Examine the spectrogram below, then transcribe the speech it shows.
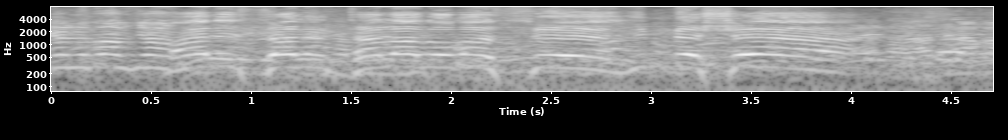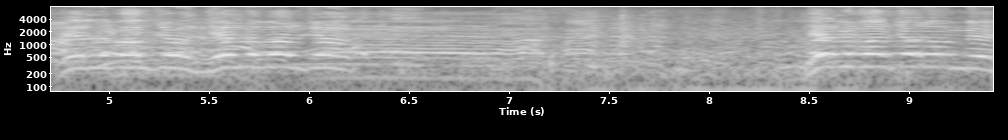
Yerli balcan. Manisa'nın talan ovası 25'e. Yerli balcan, yerli balcan. Yerli balcan 15.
